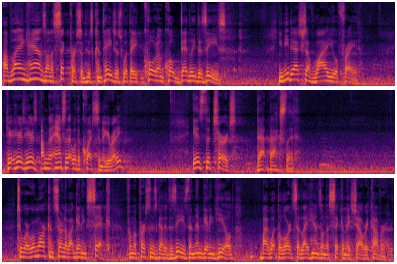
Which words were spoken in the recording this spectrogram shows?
of laying hands on a sick person who's contagious with a quote unquote deadly disease, you need to ask yourself, why are you afraid? Here, here's, here's, I'm going to answer that with a question. Are you ready? Is the church that backslid? To where we're more concerned about getting sick from a person who's got a disease than them getting healed by what the Lord said lay hands on the sick and they shall recover.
